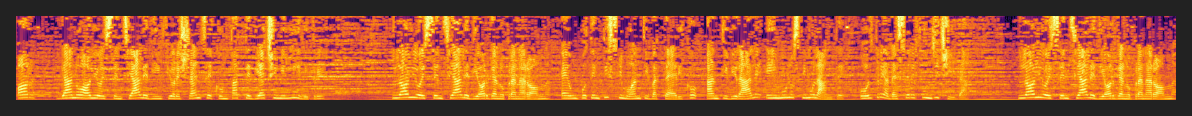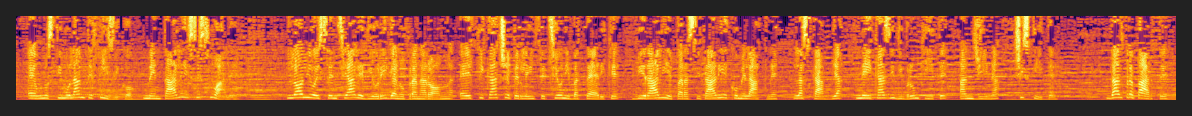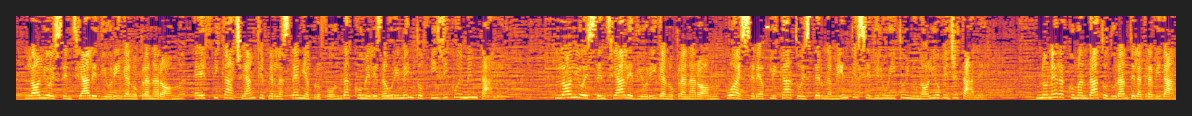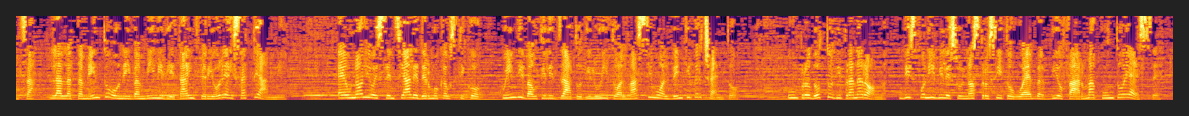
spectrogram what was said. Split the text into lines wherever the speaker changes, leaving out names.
Organo olio essenziale di infiorescenze compatte 10 ml? L'olio essenziale di organo Pranarom è un potentissimo antibatterico, antivirale e immunostimolante, oltre ad essere fungicida. L'olio essenziale di organo Pranarom è uno stimolante fisico, mentale e sessuale. L'olio essenziale di origano Pranarom è efficace per le infezioni batteriche, virali e parassitarie come l'acne, la scabbia, nei casi di bronchite, angina, cistite. D'altra parte, l'olio essenziale di origano Pranarom è efficace anche per l'astenia profonda come l'esaurimento fisico e mentale. L'olio essenziale di origano Pranarom può essere applicato esternamente se diluito in un olio vegetale. Non è raccomandato durante la gravidanza, l'allattamento o nei bambini di età inferiore ai 7 anni. È un olio essenziale dermocaustico, quindi va utilizzato diluito al massimo al 20%. Un prodotto di Pranarom, disponibile sul nostro sito web biofarma.es.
